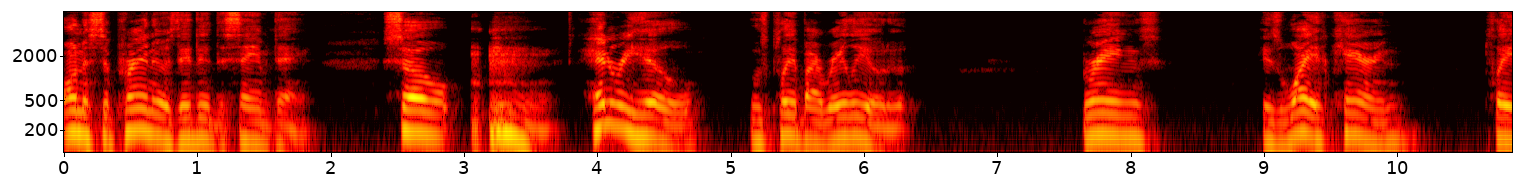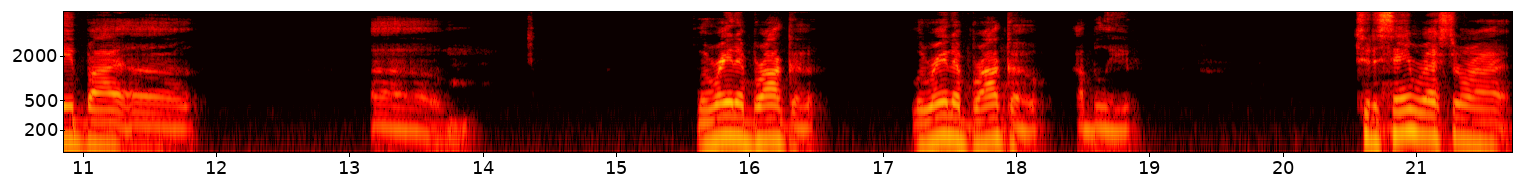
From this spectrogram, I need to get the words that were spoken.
On The Sopranos, they did the same thing. So Henry Hill, who's played by Ray Liotta, brings his wife Karen, played by uh, um, Lorena Bronco, Lorena Bronco, I believe, to the same restaurant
